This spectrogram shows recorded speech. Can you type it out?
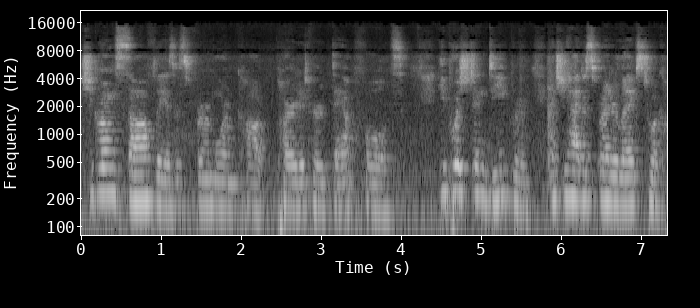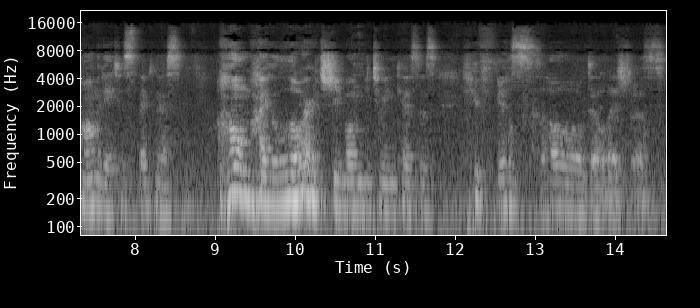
She groaned softly as his firm, warm cock parted her damp folds. He pushed in deeper, and she had to spread her legs to accommodate his thickness. Oh, my lord, she moaned between kisses. You feel so delicious.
